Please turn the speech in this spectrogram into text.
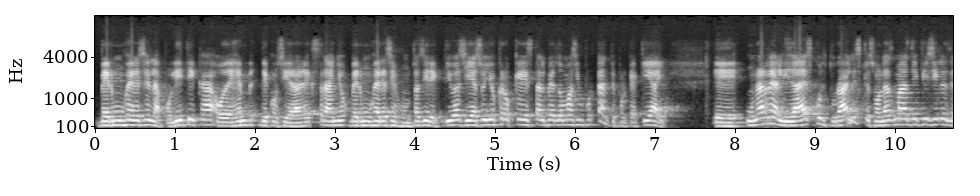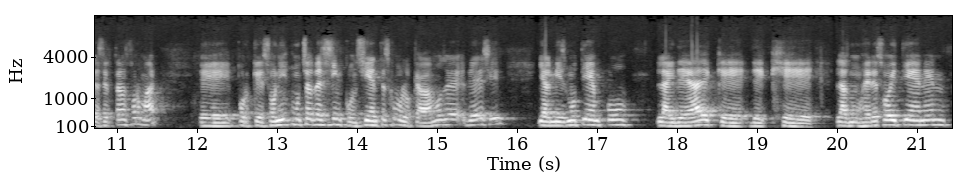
ver mujeres en la política o dejen de considerar extraño ver mujeres en juntas directivas y eso yo creo que es tal vez lo más importante porque aquí hay eh, unas realidades culturales que son las más difíciles de hacer transformar eh, porque son muchas veces inconscientes como lo acabamos de, decir y al mismo tiempo la idea de que, de que las mujeres hoy tienen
